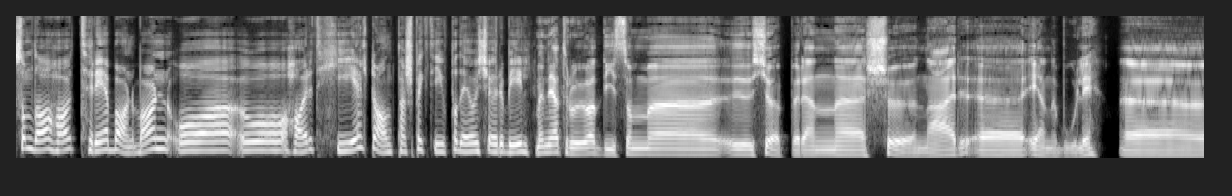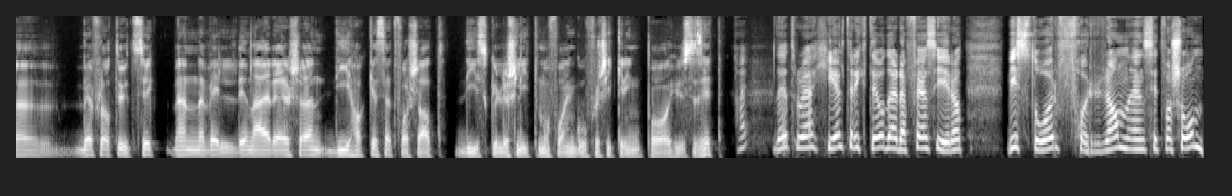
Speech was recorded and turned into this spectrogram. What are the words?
som da har tre barnebarn og, og har et helt annet perspektiv på det å kjøre bil. Men jeg tror jo at de som uh, kjøper en uh, sjønær uh, enebolig med flott utsikt, men veldig nær sjøen, de har ikke sett for seg at de skulle slite med å få en god forsikring på huset sitt. Nei, det tror jeg er helt riktig, og det er derfor jeg sier at vi står foran en situasjon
